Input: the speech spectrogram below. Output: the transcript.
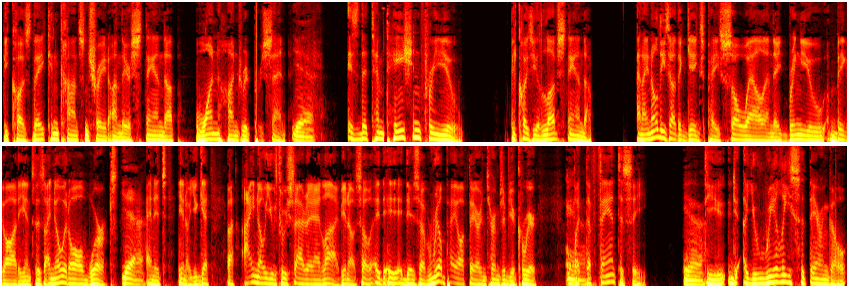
because they can concentrate on their stand up 100%. Yeah. Is the temptation for you because you love stand up? And I know these other gigs pay so well and they bring you big audiences. I know it all works. Yeah. And it's, you know, you get, uh, I know you through Saturday Night Live, you know, so it, it, there's a real payoff there in terms of your career. But the fantasy, Yeah. do you, do you really sit there and go,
